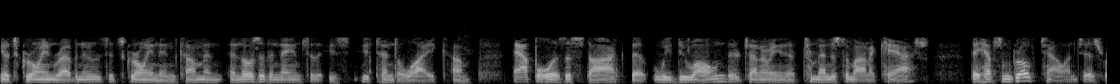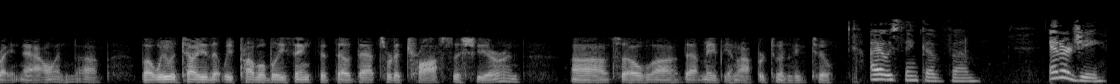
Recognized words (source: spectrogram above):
know, it's growing revenues, it's growing income, and, and those are the names that you, you tend to like. Um, Apple is a stock that we do own. They're generating a tremendous amount of cash. They have some growth challenges right now, and uh, but we would tell you that we probably think that the, that sort of troughs this year, and uh, so uh, that may be an opportunity too. I always think of um, energy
